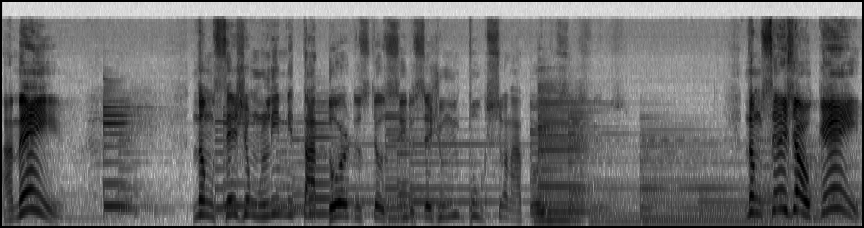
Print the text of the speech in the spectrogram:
Amém? Não seja um limitador dos teus filhos, seja um impulsionador dos teus filhos. Não seja alguém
